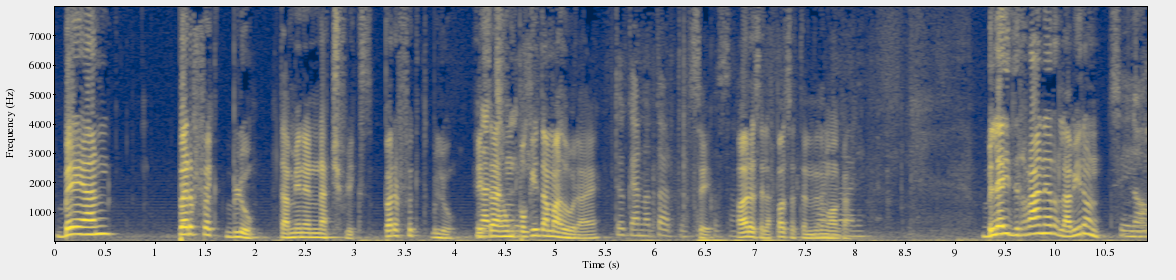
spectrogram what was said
vean Perfect Blue. También en Netflix. Perfect Blue. Esa es un poquito más dura, ¿eh? Tengo que anotar todas sí. cosas. Ahora se las paso, tendremos acá. Blade Runner, ¿la vieron? Sí. No.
